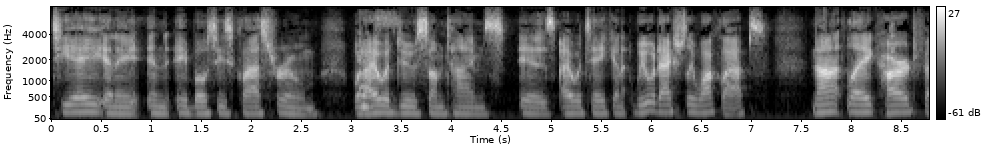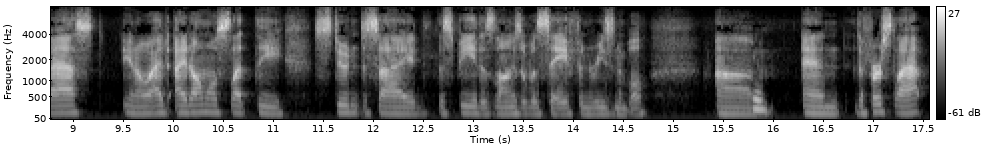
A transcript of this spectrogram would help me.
TA in a in a BOCES classroom, what I would do sometimes is I would take and we would actually walk laps, not like hard fast. You know, I'd I'd almost let the student decide the speed as long as it was safe and reasonable. Um, and the first lap,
